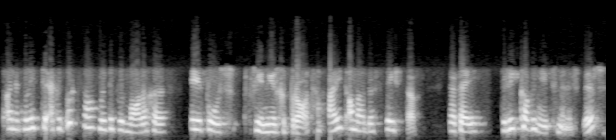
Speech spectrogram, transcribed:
En ek wil net sê ek het ook self met 'n voormalige Air Force senior gepraat. Hy het almal bevestig dat hy drie kabinetsministers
